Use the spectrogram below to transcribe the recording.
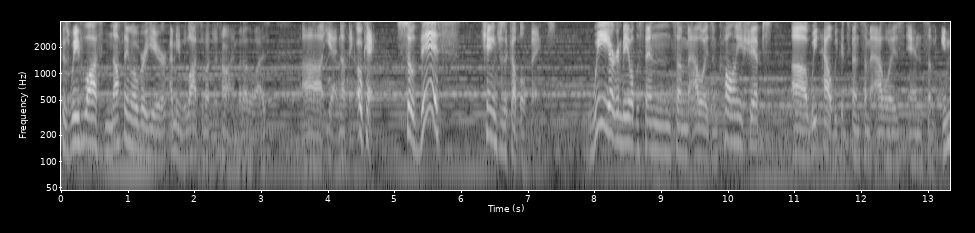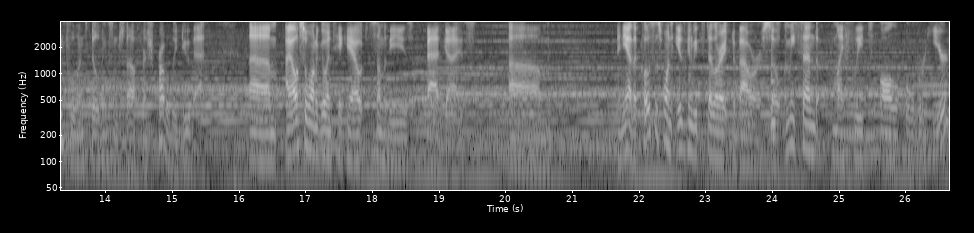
because we've lost nothing over here. I mean, we lost a bunch of time, but otherwise, uh, yeah, nothing. Okay, so this changes a couple of things. We are going to be able to spend some alloys and colony ships. Uh, we hell, we could spend some alloys and some influence building some stuff. I should probably do that. Um, I also want to go and take out some of these bad guys. Um, and yeah, the closest one is going to be the Stellarite Devourer. So let me send my fleets all over here.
